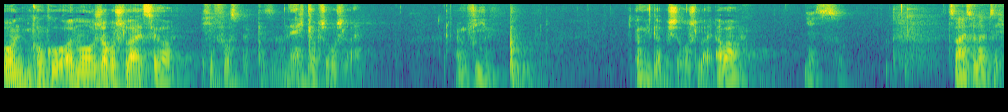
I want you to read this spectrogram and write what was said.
Und Kunku, Olmo, Jaboschlei, Silver. Ich hätte Forsberg gesagt. Ne, ich glaube Jaboschlei. Irgendwie. Irgendwie glaube ich Jaboschlei. Aber Yes. so. 2-1 für Leipzig.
